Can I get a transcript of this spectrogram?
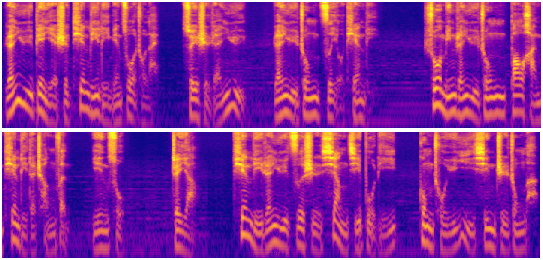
人欲便也是天理里面做出来，虽是人欲，人欲中自有天理，说明人欲中包含天理的成分因素。这样，天理人欲自是相即不离。共处于一心之中了。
